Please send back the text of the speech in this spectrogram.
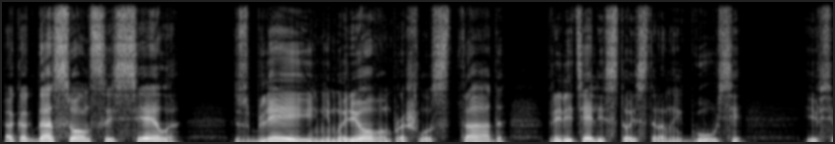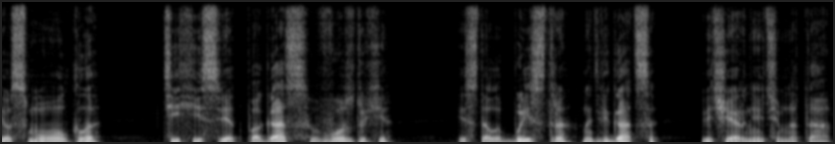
А когда солнце село, с блеянием и ревом прошло стадо, прилетели с той стороны гуси, и все смолкло, тихий свет погас в воздухе, и стала быстро надвигаться вечерняя темнота.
